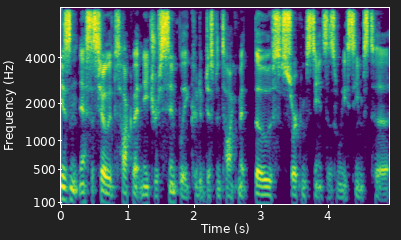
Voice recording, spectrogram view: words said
isn't necessarily to talk about nature simply. Could have just been talking about those circumstances when he seems to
